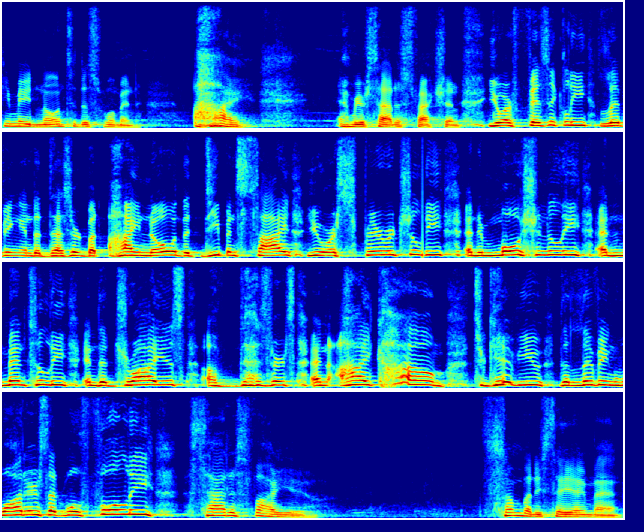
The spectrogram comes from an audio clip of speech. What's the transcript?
He made known to this woman, I am your satisfaction. You are physically living in the desert, but I know that deep inside you are spiritually and emotionally and mentally in the driest of deserts. And I come to give you the living waters that will fully satisfy you. Somebody say amen.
